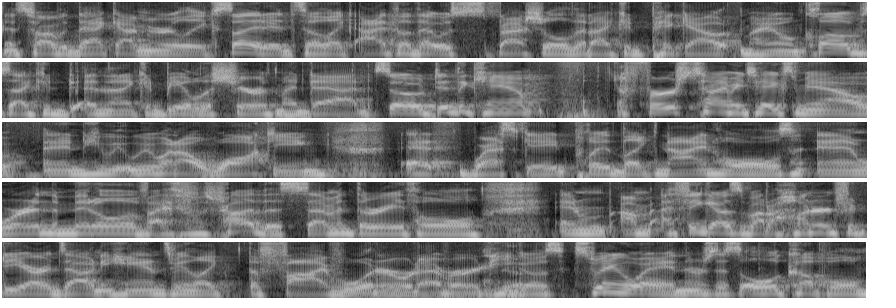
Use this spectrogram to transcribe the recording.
And so I that got me really excited. So like, I thought that was special that I could pick out my own clubs. I could, and then I could be able to share with my dad. So did the camp. First time he takes me out and he, we went out walking at Westgate, played like nine holes and we're in the middle of, it was probably the seventh or eighth hole. And I'm, I think I was about 150 yards out and he hands me like the five wood or whatever. And he goes, swing away. And there was this old couple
